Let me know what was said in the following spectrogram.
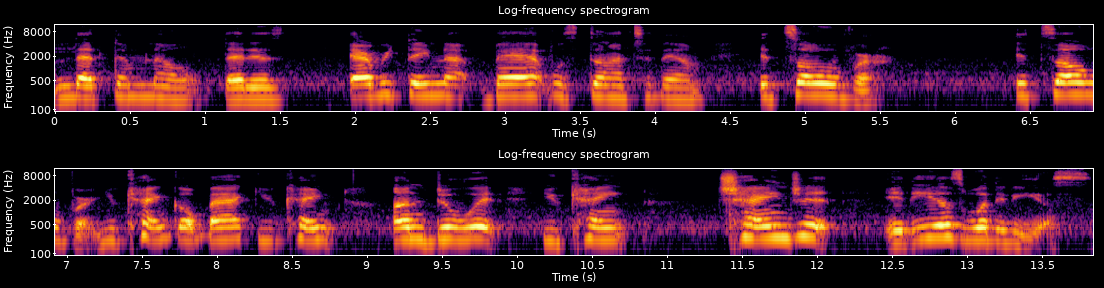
let them know that is everything that bad was done to them. It's over. It's over. You can't go back. You can't undo it. You can't change it. It is what it is.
